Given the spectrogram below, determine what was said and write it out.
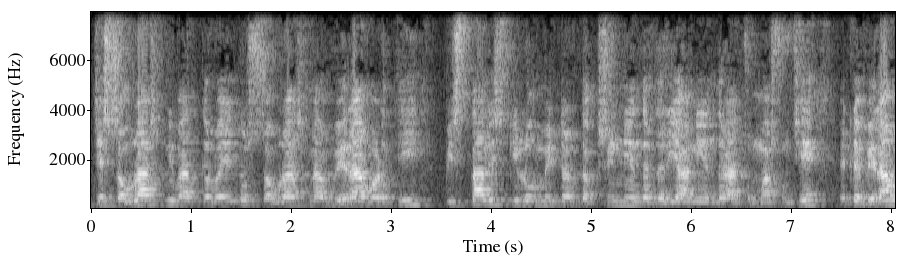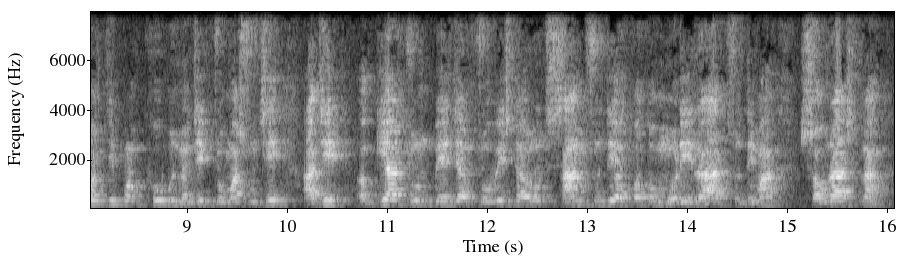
જે સૌરાષ્ટ્રની વાત કરવાઈએ તો સૌરાષ્ટ્રના વેરાવળથી પિસ્તાલીસ કિલોમીટર દક્ષિણની અંદર, દરિયાની અંદર આ ચોમાસું છે. એટલે વેરાવળથી પણ ખૂબ નજીક ચોમાસું છે. આજે અગિયાર જૂન બે હજાર ચોવીસના રોજ સાંજ સુધી અથવા તો મોડી રાત સુધીમાં સૌરાષ્ટ્રના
